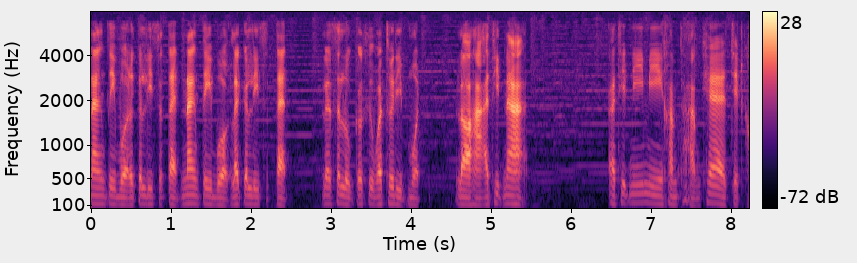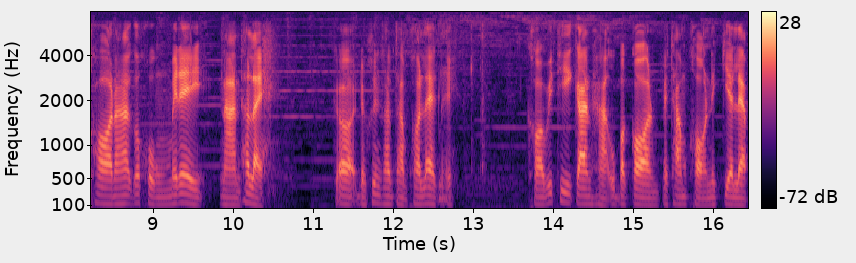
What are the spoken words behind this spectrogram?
นั่งตีบวกแล้วก็รีสแตทนั่งตีบวกแล้วก็รีสแตทและสรุปก็คือวัตถุดิบหมด รอหาอาทิตย์หน้า อาทิตย์นี้มีคำถามแค่ 7 ข้อนะฮะ ก็คงไม่ได้นานเท่าไหร่ ก็เดี๋ยวขึ้นคำถามข้อแรกเลย ขอวิธีการหาอุปกรณ์ไปทำของในเกียร์แลบ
